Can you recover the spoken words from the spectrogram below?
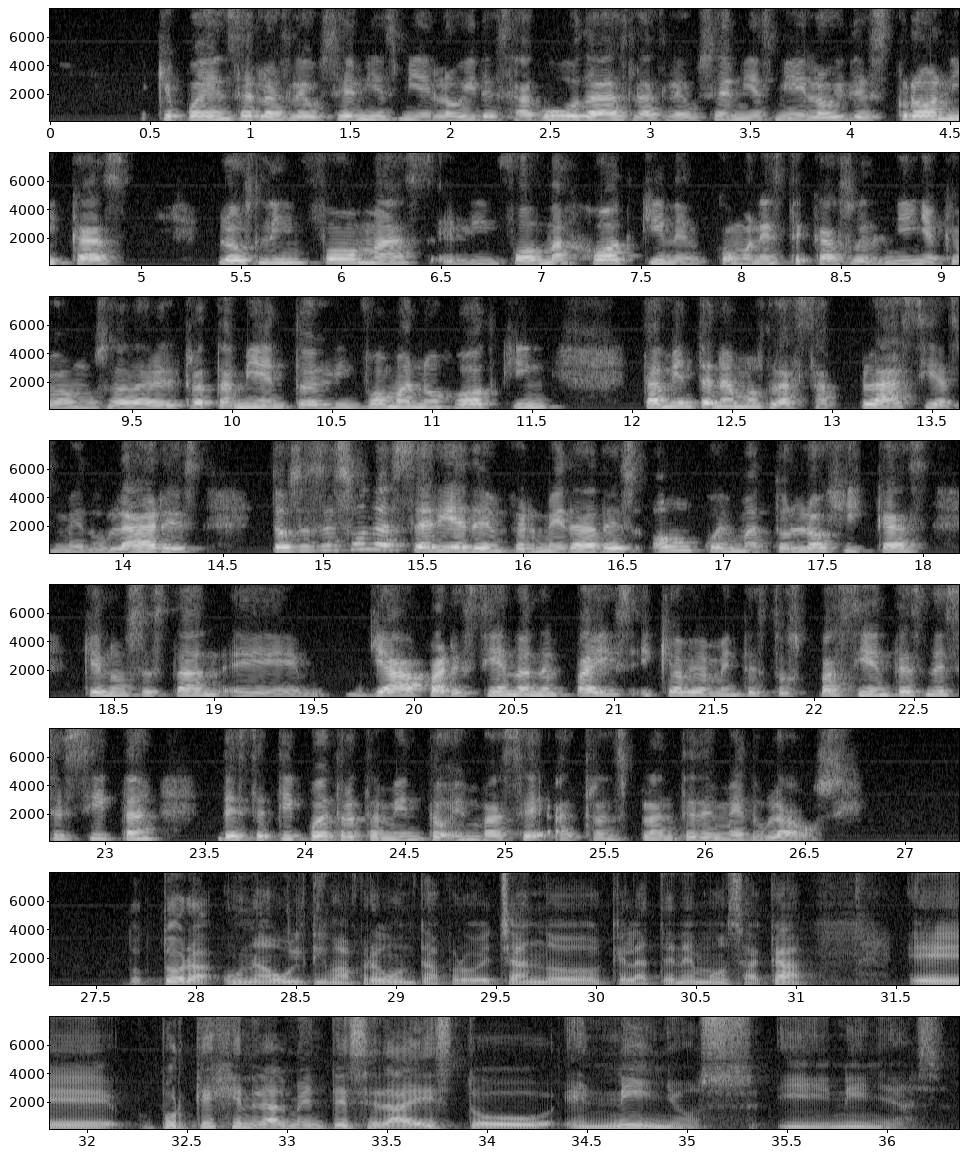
que pueden ser las leucemias mieloides agudas, las leucemias mieloides crónicas, los linfomas, el linfoma Hodgkin, como en este caso el niño que vamos a dar el tratamiento, el linfoma no Hodgkin, también tenemos las aplasias medulares. Entonces es una serie de enfermedades oncohematológicas que nos están eh, ya apareciendo en el país y que obviamente estos pacientes necesitan de este tipo de tratamiento en base al trasplante de médula ósea. Doctora, una última pregunta, aprovechando que la tenemos acá. Eh, ¿Por qué generalmente se da esto en niños y niñas?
